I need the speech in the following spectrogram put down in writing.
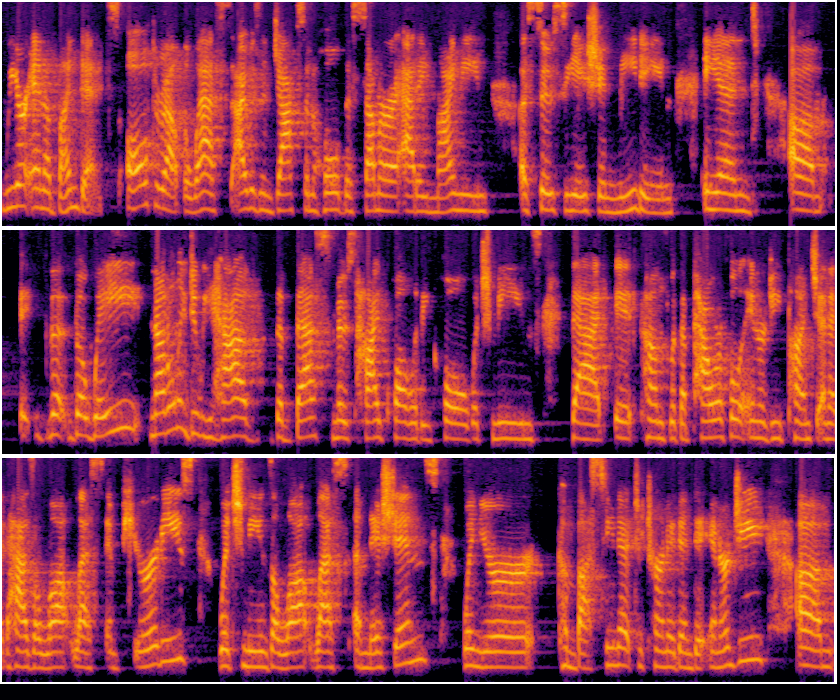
we are in abundance all throughout the West. I was in Jackson Hole this summer at a mining association meeting, and um, the the way not only do we have the best, most high quality coal, which means that it comes with a powerful energy punch and it has a lot less impurities, which means a lot less emissions when you're combusting it to turn it into energy. Um,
